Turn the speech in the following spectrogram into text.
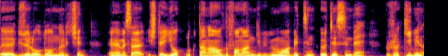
e, güzel oldu onlar için. E, mesela işte yokluktan aldı falan gibi bir muhabbetin ötesinde rakibin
